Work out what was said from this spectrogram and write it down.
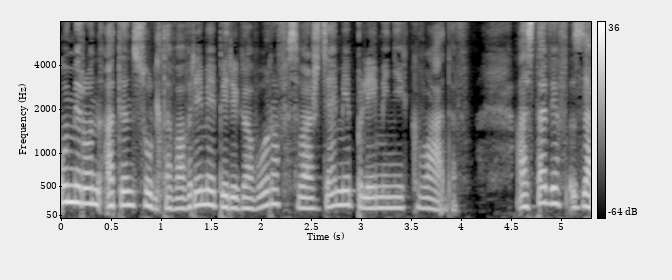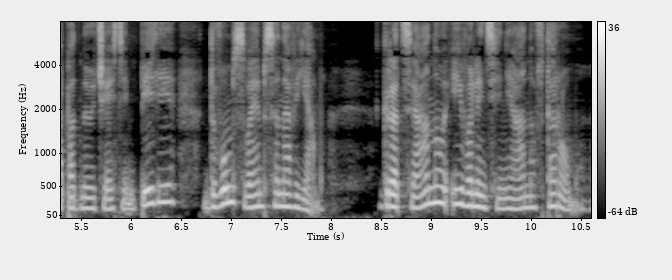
Умер он от инсульта во время переговоров с вождями племени Квадов, оставив западную часть империи двум своим сыновьям – Грациану и Валентиниану II.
